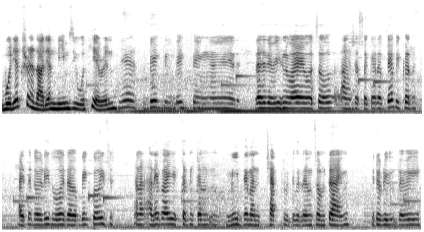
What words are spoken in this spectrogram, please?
were there Trinidadian names you were hearing? Yes, big big thing. I mean, that's the reason why I was so anxious to get up there because I said, well, these boys are big boys, and and if I can can meet them and chat with, them sometimes, it would be very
